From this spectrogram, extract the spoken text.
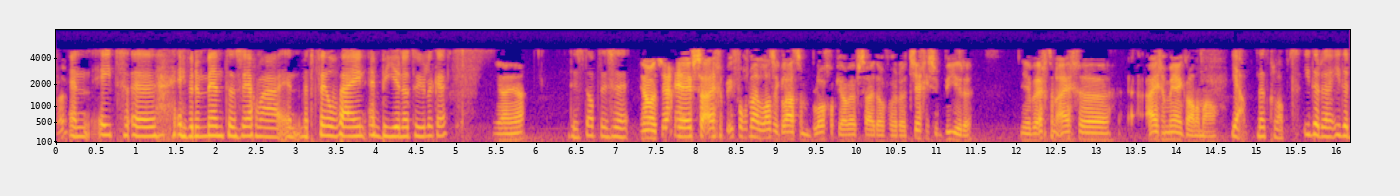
huh? en eet-evenementen, zeg maar. En met veel wijn en bier natuurlijk, hè. Ja, ja. Dus dat is... Ja, want Tsjechië heeft zijn eigen... Volgens mij las ik laatst een blog op jouw website over Tsjechische bieren. Die hebben echt hun eigen, eigen merk allemaal. Ja, dat klopt. Ieder, ieder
